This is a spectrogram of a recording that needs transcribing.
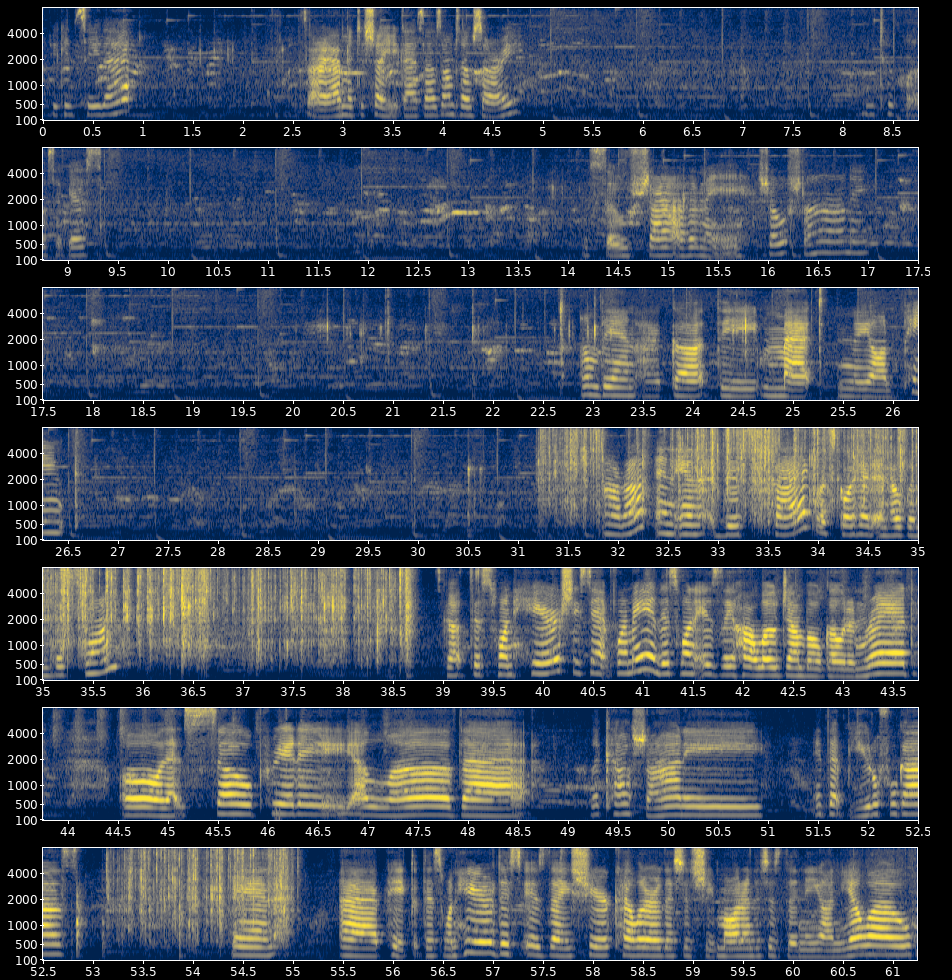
You can see that. Sorry, I meant to show you guys. I'm so sorry. I'm too close, I guess. So shiny, so shiny. And then I got the matte neon pink. Alright, and in this bag, let's go ahead and open this one. Got this one here she sent for me, and this one is the Holo Jumbo Golden Red. Oh, that's so pretty. I love that. Look how shiny. Ain't that beautiful, guys? And I picked this one here. This is the sheer color. This is She Modern. This is the neon yellow.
